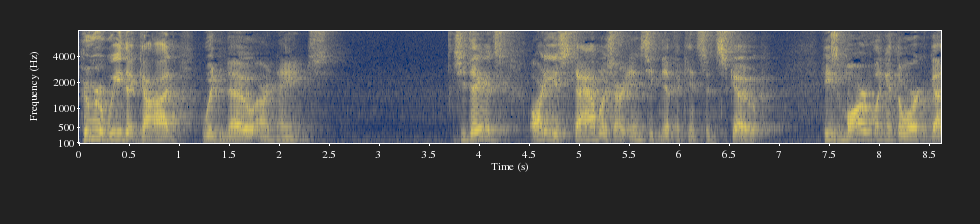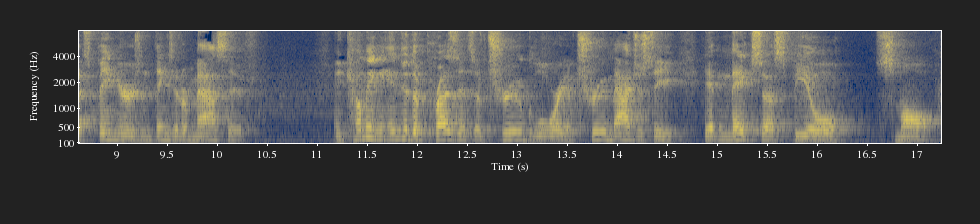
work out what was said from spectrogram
Who are we that God would know our names? See, David's already established our insignificance and scope. He's marveling at the work of God's fingers and things that are massive. And coming into the presence of true glory, of true majesty, it makes us feel small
